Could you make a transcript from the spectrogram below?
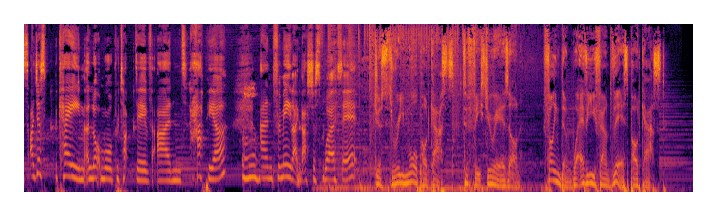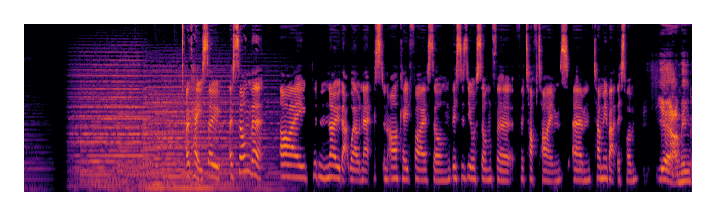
So I just became a lot more productive and happier. Mm. And for me, like, that's just worth it. Just three more podcasts to feast your ears on. Find them wherever you found this podcast. Okay, so a song that I didn't know that well next, an Arcade Fire song. This is your song for for tough times. Um, tell me about this one. Yeah, I mean,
